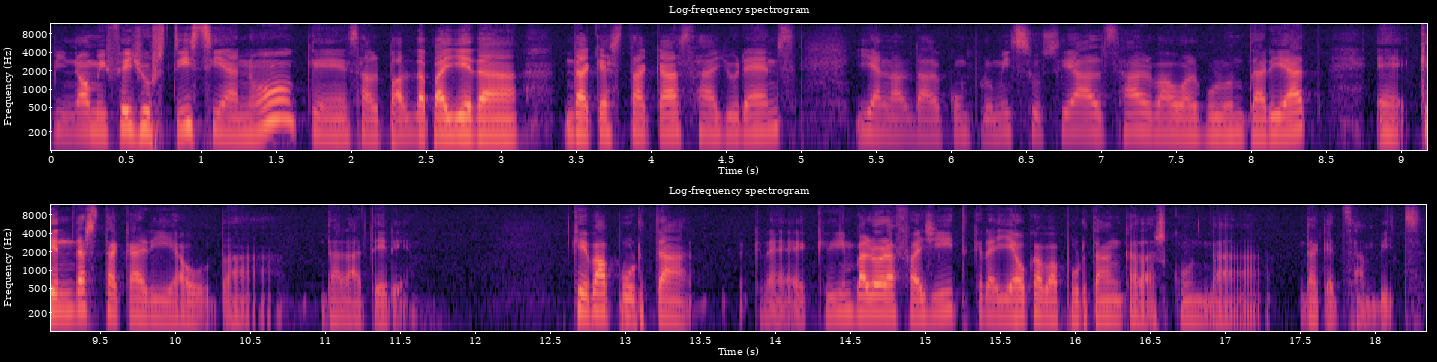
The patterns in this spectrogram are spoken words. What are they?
binomi fer justícia, no, que és el pal de paller d'aquesta casa, Llorenç, i en el del compromís social, Salva, o el voluntariat, eh, què en destacaríeu de, de la Tere? Què va portar? Quin valor afegit creieu que va portar en cadascun d'aquests àmbits?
